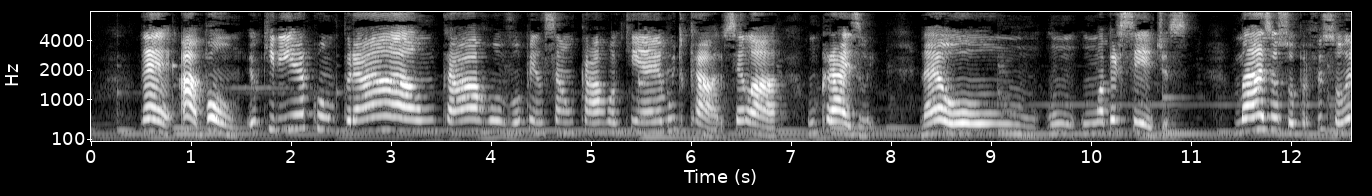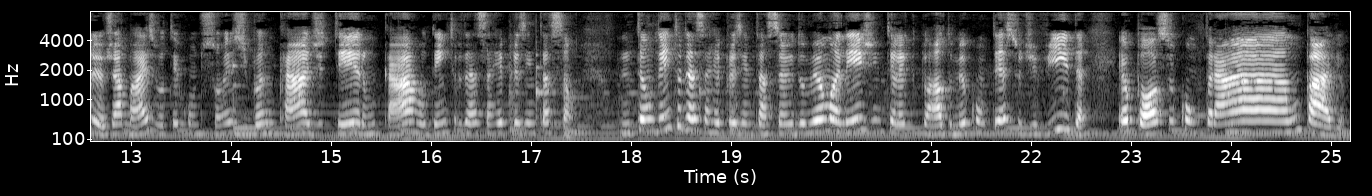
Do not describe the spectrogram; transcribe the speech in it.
Né? Ah, bom, eu queria comprar um carro, vou pensar um carro que é muito caro, sei lá, um Chrysler, né? Ou um, um, uma Mercedes. Mas eu sou professora, eu jamais vou ter condições de bancar, de ter um carro dentro dessa representação. Então, dentro dessa representação e do meu manejo intelectual, do meu contexto de vida, eu posso comprar um palio,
